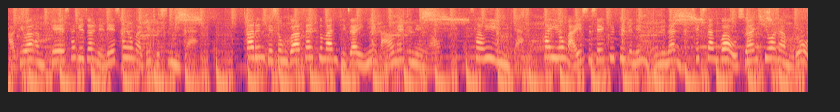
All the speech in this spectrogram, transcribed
아기와 함께 사계절 내내 사용하기 좋습니다. 빠른 배송과 깔끔한 디자인이 마음에 드네요. 4위입니다. 하이옴 아이스셀 쿨패드는 은은한 색상과 우수한 시원함으로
